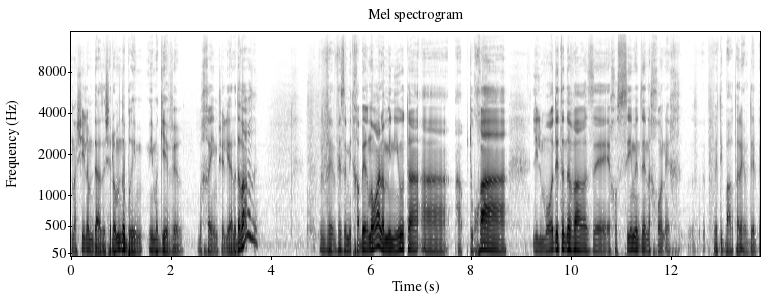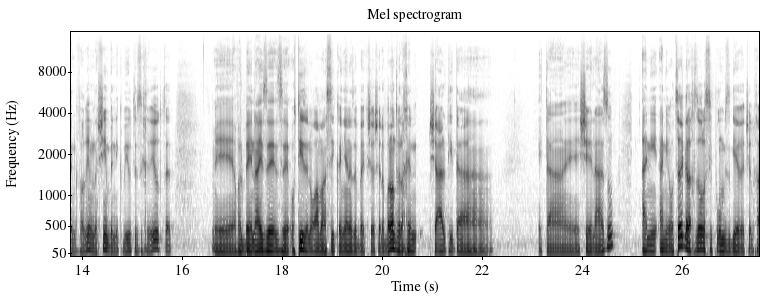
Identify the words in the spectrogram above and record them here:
מה שהיא למדה זה שלא מדברים עם הגבר בחיים שלי על הדבר הזה. ו- וזה מתחבר נורא למיניות הפתוחה, ללמוד את הדבר הזה, איך עושים את זה נכון, איך... ודיברת על ההבדל בין גברים, נשים, בין נקביות לזכריות קצת. אה, אבל בעיניי זה, זה, אותי זה נורא מעסיק העניין הזה בהקשר של הבנות, ולכן שאלתי את, ה, את השאלה הזו. אני, אני רוצה רגע לחזור לסיפור מסגרת שלך,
